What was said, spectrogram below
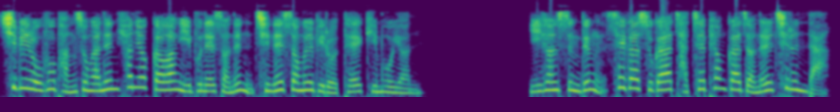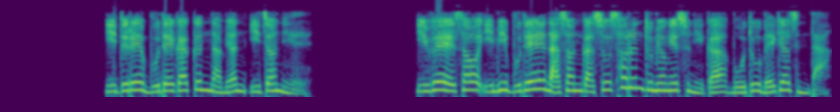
10일 오후 방송하는 현역가왕 2분에서는 진해성을 비롯해 김호연, 이현승 등 세 가수가 자체 평가전을 치른다. 이들의 무대가 끝나면 이전 1. 2회에서 이미 무대에 나선 가수 32명의 순위가 모두 매겨진다.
